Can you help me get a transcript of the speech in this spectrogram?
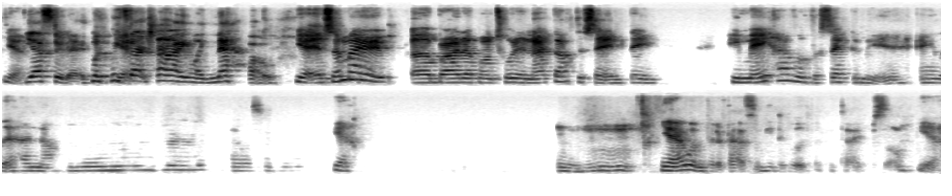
yeah. yesterday. Like, we yeah. start trying like now. Yeah, and somebody uh, brought it up on Twitter and I thought the same thing. He may have a vasectomy and let her know. Mm-hmm. Yeah. Mm-hmm. Yeah, I wouldn't put it past him. He did look like the type. So yeah,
